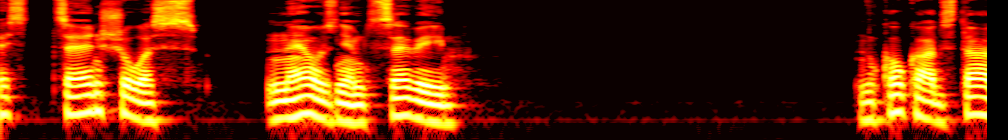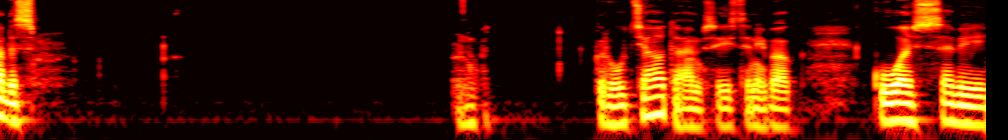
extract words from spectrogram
Es cenšos neuzņemt sevī nu, kaut kādas tādas nu, grūts jautājums īstenībā, ko es sevī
